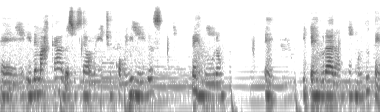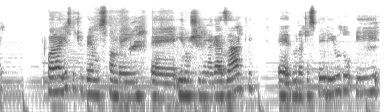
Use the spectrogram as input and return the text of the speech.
é, e demarcadas socialmente como inimigas perduram é, e perdurarão por muito tempo. Fora isso, tivemos também é, Hiroshima e Nagasaki é, durante esse período e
